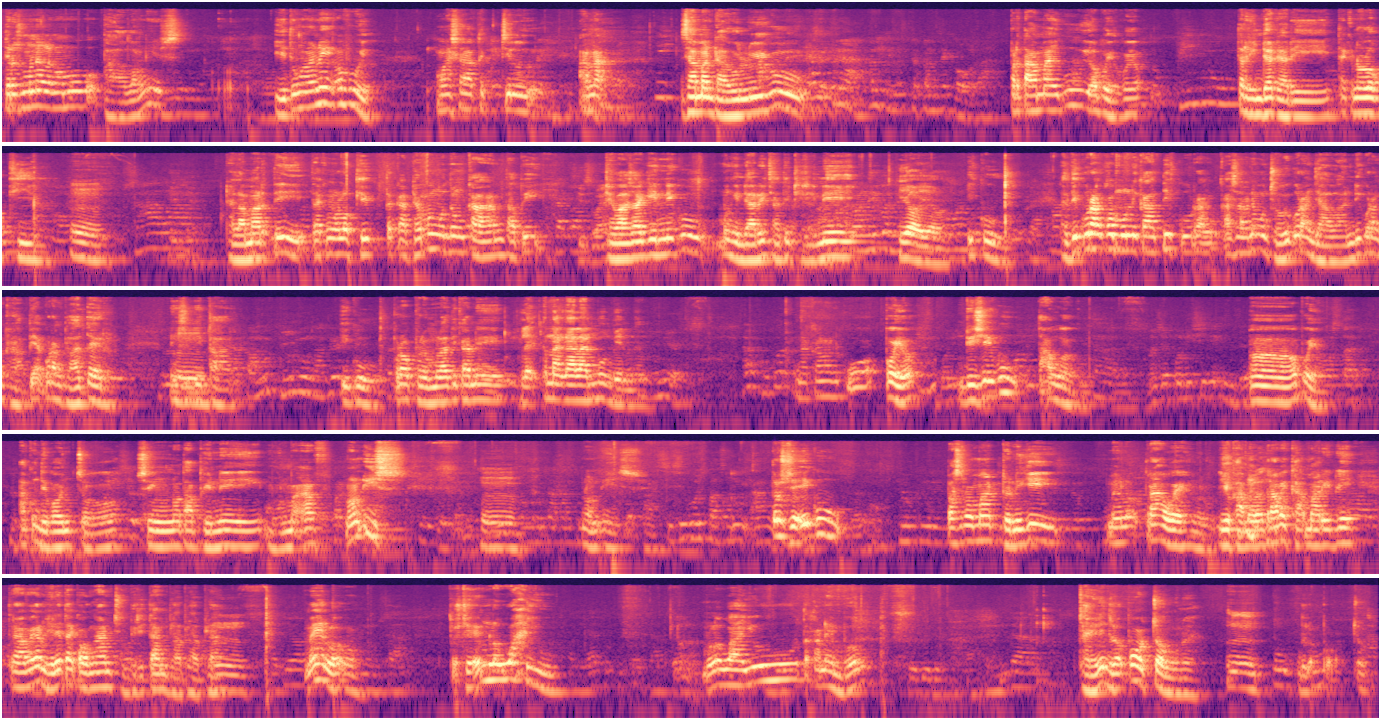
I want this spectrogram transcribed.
terus mana lek ngomong bu bawang is hitungane apa ya? Masa kecil anak zaman dahulu itu pertama itu ya apa ya kayak terhindar dari teknologi Hmm. dalam arti teknologi terkadang menguntungkan tapi dewasa gini ku menghindari jati diri ini Iya iya. iku jadi kurang komunikatif kurang kasarnya mau Jawa kurang Jawandi kurang grapi kurang blater di sekitar iku problem melatihkane Lek kenakalanmu bin. Nakalanku apa ya di sini ku tahu aku. Eh apa ya aku ndek kanca sing notabene mohon maaf non is. Hmm. non is. Terus ya iku pas Ramadan iki melok traweh. Lho ya gak melok traweh gak marine. Traweh kan jane tekongan jembiritan bla bla bla. Hmm. melok. Terus dia melewayu melewayu tekan embong jarine ndelok pocong ngono Hmm. ndelok pocong.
